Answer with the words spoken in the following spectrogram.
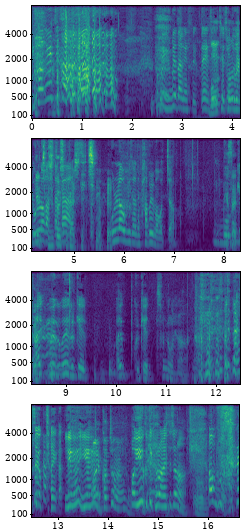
이상해지잖아. 그 유배당했을 때 제가 뭐 제주도에 놀러 갔다가 갈 수도 있지만. 올라오기 전에 밥을 먹었죠. 뭐 그래서 그렇게, 그- 아이, 왜, 왜 그렇게 아유 그렇게 설명을 해놔. 해수욕장에 갔다. 이해해 이해해. 아니 갔잖아요. 아얘 그때 결혼 안 했었잖아. 어. 아 무슨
